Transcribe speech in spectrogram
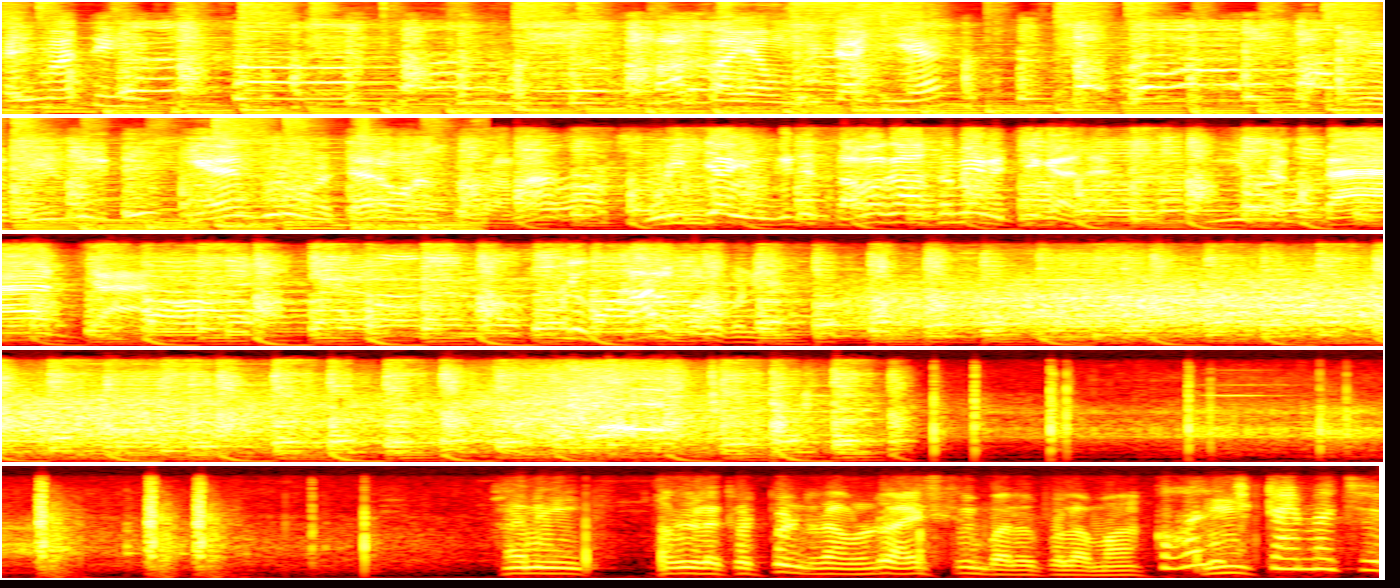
கை மாத்தி பார்த்தாயா உன் விட்டாக்கிய இவன் ஏன் கூட உன தேர உனக்கு சொல்றானா முடிஞ்சா இவங்கிட்ட சவகாசமே வச்சுக்காத இஸ் பேட் கட் பண்ணிட்டு நான் ஐஸ்கிரீம் பார்லர் போலாமா? காலேஜ் டைம் ஆச்சு.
